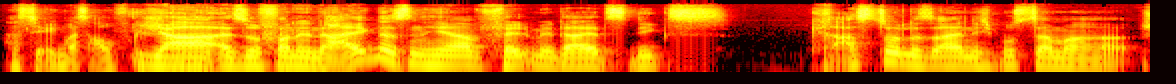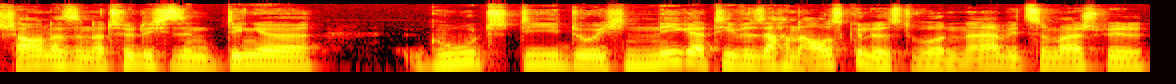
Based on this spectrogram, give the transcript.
Hast du irgendwas aufgeschrieben? Ja, also von den Ereignissen her fällt mir da jetzt nichts krass Tolles ein. Ich muss da mal schauen. Also natürlich sind Dinge gut, die durch negative Sachen ausgelöst wurden, ne? wie zum Beispiel,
